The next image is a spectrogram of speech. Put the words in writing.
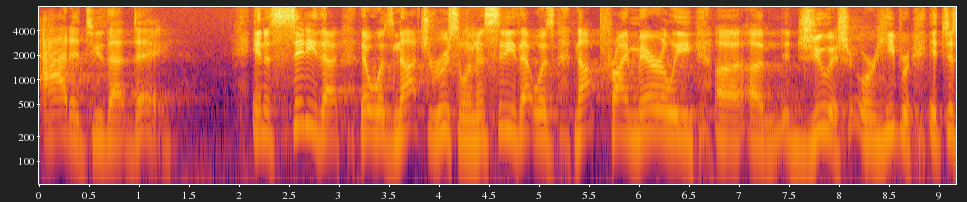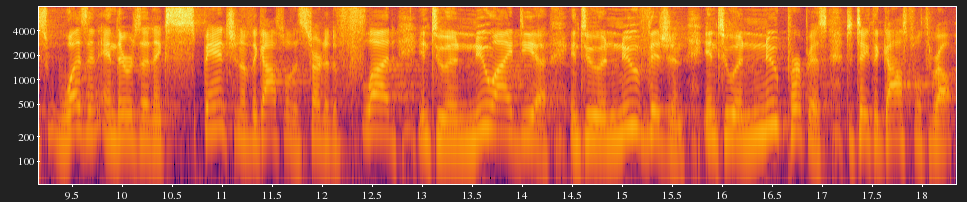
added to that day in a city that, that was not Jerusalem, in a city that was not primarily uh, uh, Jewish or Hebrew. It just wasn't, and there was an expansion of the gospel that started to flood into a new idea, into a new vision, into a new purpose to take the gospel throughout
